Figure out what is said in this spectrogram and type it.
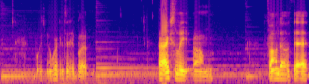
Boy's been working today, but I actually um, found out that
